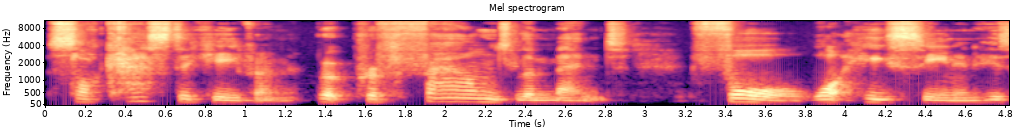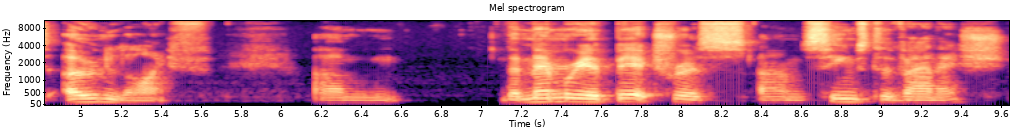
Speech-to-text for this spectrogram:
sarcastic even, but profound lament for what he's seen in his own life. Um, the memory of Beatrice um, seems to vanish.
